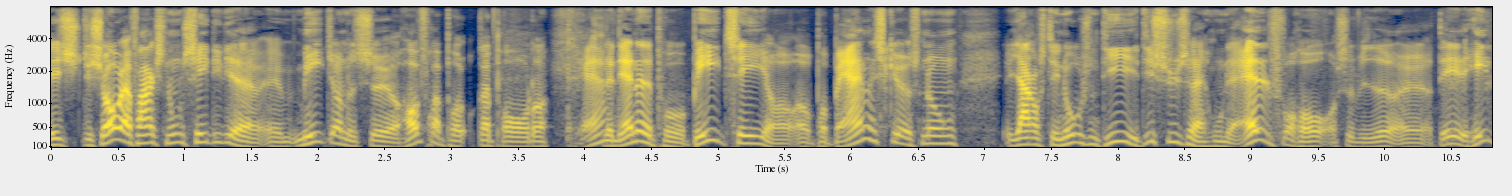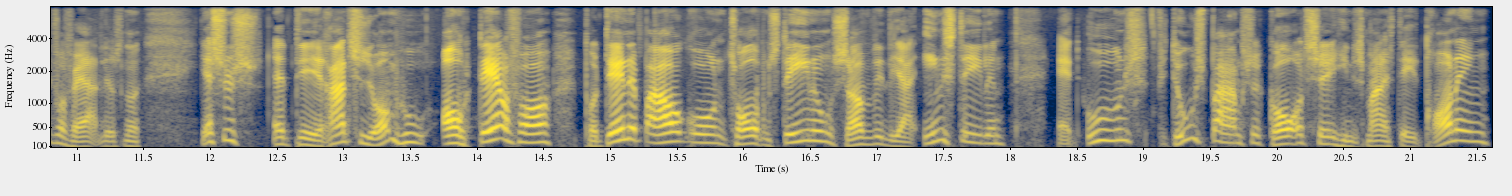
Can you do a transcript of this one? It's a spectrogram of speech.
Det, det sjove er faktisk, at nogen ser de der øh, mediernes øh, hofreporter, ja. blandt andet på BT og, og på Berlingske og sådan nogle. Jakob Stenosen, de, de synes, at hun er alt for hård og så videre. Øh, og det er helt forfærdeligt og sådan noget. Jeg synes, at det er rettidig omhu, og derfor, på denne baggrund, Torben Steno, så vil jeg indstille, at ugens fidusbamse går til hendes majestæt dronningen,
